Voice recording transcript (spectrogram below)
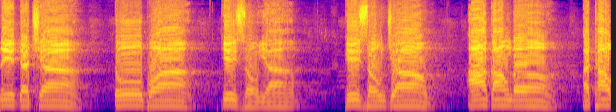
နေ့တခြား တိုးပွားပြည့်စုံရာပြည့်စုံကြောင်းအာကောင်းသောအထောက်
